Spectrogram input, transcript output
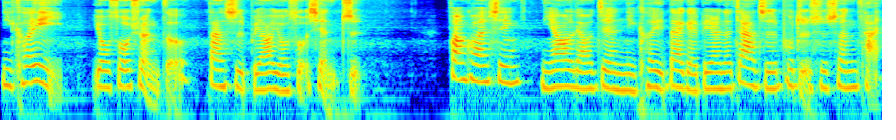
你可以有所选择，但是不要有所限制。放宽心，你要了解，你可以带给别人的价值不只是身材，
